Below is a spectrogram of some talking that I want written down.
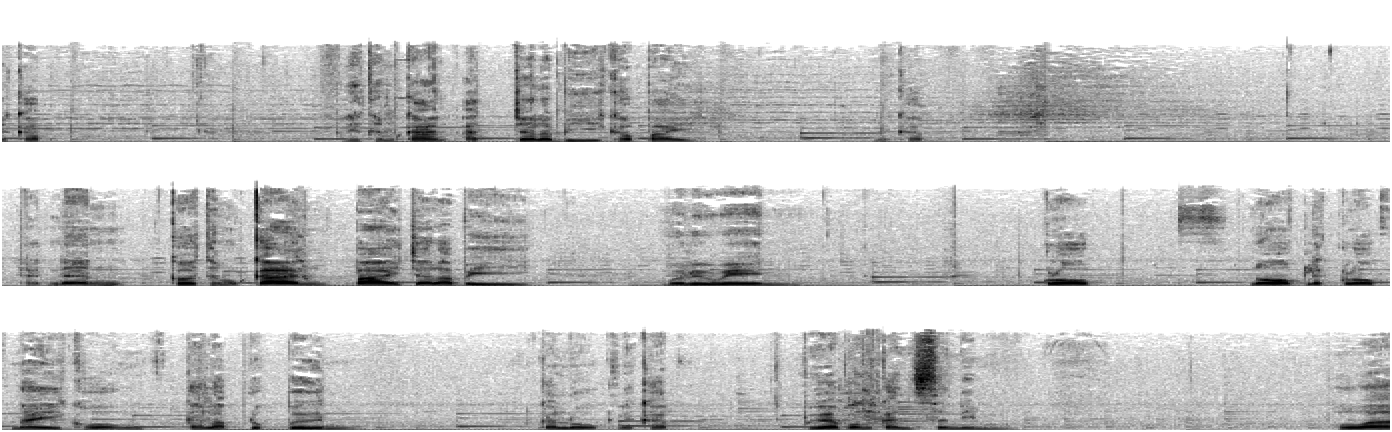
นะครับและทำการอัดจารบีเข้าไปนะครับ จากนั้นก็ทำการป้ายจารบีบริเวณกรอบ นอกและกรอบในของตลับลูกปืนกะโหลกนะครับ เพื่อป้องกันสนิม เพราะว่า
